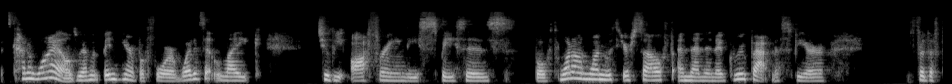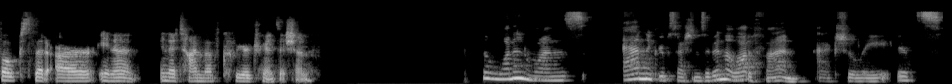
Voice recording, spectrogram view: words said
it's kind of wild. We haven't been here before. What is it like to be offering these spaces, both one on one with yourself and then in a group atmosphere for the folks that are in a in a time of career transition? The one-on-ones and the group sessions have been a lot of fun actually. It's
